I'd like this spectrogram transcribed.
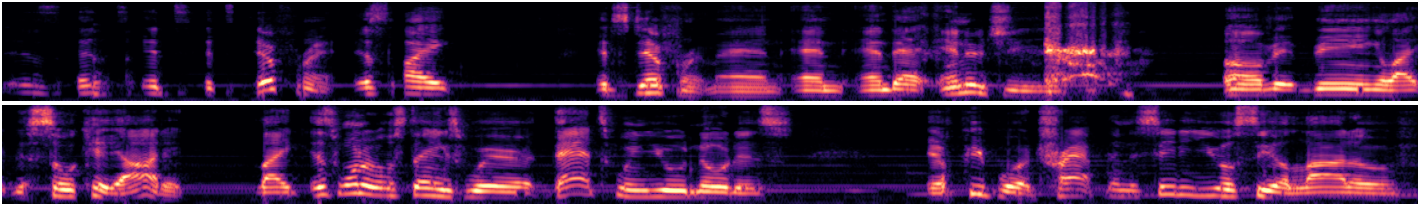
is it's it's it's different. It's like it's different, man, and and that energy of it being like it's so chaotic. Like it's one of those things where that's when you'll notice if people are trapped in the city, you'll see a lot of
